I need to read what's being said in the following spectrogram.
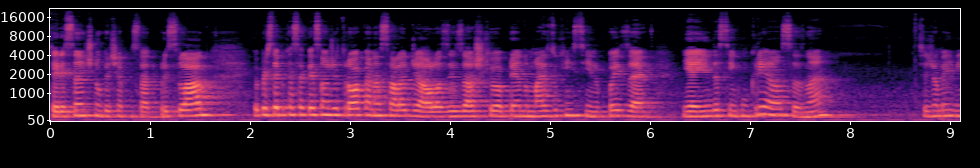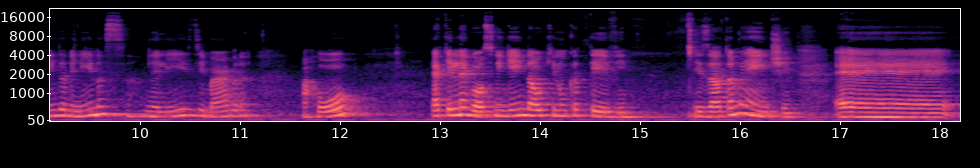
Interessante, nunca tinha pensado por esse lado. Eu percebo que essa questão de troca na sala de aula, às vezes acho que eu aprendo mais do que ensino. Pois é. E ainda assim com crianças, né? Sejam bem-vindas, meninas. Nelise, Bárbara, Arro. É aquele negócio, ninguém dá o que nunca teve. Exatamente. É...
